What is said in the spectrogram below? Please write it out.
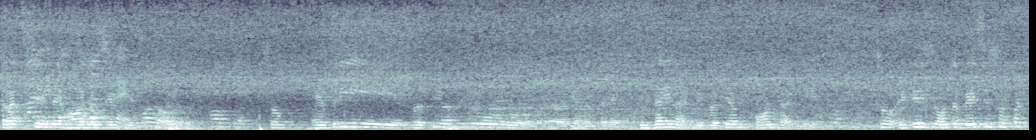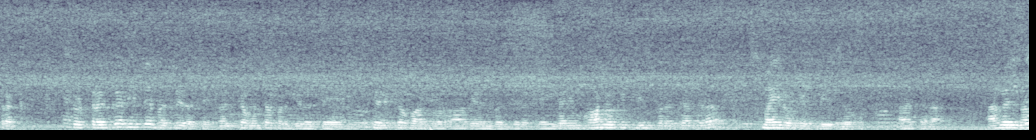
ಟ್ರಕ್ಸ್ ಹಿಂದೆ ಹಾರ್ನ್ ಅಷ್ಟೇ. ಹೌದು ಸೊ ಎವ್ರಿ ಪ್ರತಿಯೊಂದು ಆ, ಏನಂತಾರೆ ಡಿಸೈನ್ ಆಗಲಿ ಪ್ರತಿಯೊಂದು ಫಾಂಟ್ ಆಗಲಿ so it is on the basis of a truck so ಟ್ರಕ್ಗಳ ಹಿಂದೆ ಬರ್ದಿರುತ್ತೆ. ವೆಲ್ಕಮ್ ಅಂತ ಬರ್ದಿರುತ್ತೆ. ವೆಲ್ಕಮ್ ಆಗೋ ಹಾಗೆ ಅಂತ ಬರ್ದಿರುತ್ತೆ. ಈಗ ನಿಮ್ಮ ಹಾರ್ನ್ ಹೋಗಿ ಪ್ಲೀಸ್ ಬರುತ್ತೆ ಆ ಥರ ಸ್ಮೈಲ್ ಹೋಗಿ ಪ್ಲೀಸು ಆ ಥರ. ಆಮೇಲೆ ಇದು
